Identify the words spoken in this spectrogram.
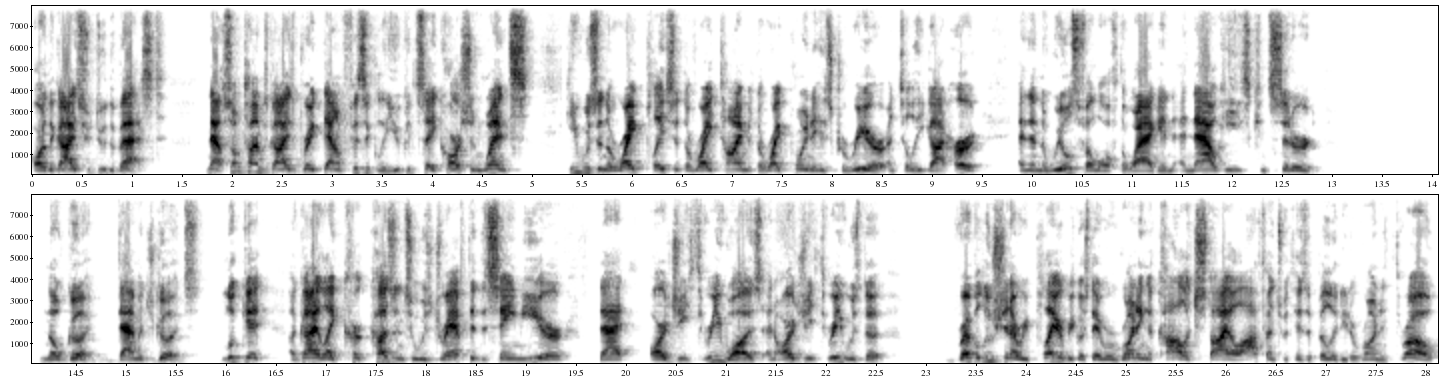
are the guys who do the best. Now, sometimes guys break down physically. You could say Carson Wentz, he was in the right place at the right time at the right point of his career until he got hurt, and then the wheels fell off the wagon, and now he's considered no good, damaged goods. Look at a guy like Kirk Cousins, who was drafted the same year that RG3 was, and RG3 was the revolutionary player because they were running a college style offense with his ability to run and throw.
